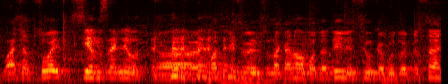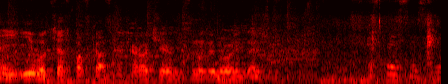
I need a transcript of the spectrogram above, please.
Вася Цой. Всем салют! А, Подписываемся на канал Мото Дейли, ссылка будет в описании. И вот сейчас подсказка. Короче, смотрим ролик дальше. ПТС я себе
